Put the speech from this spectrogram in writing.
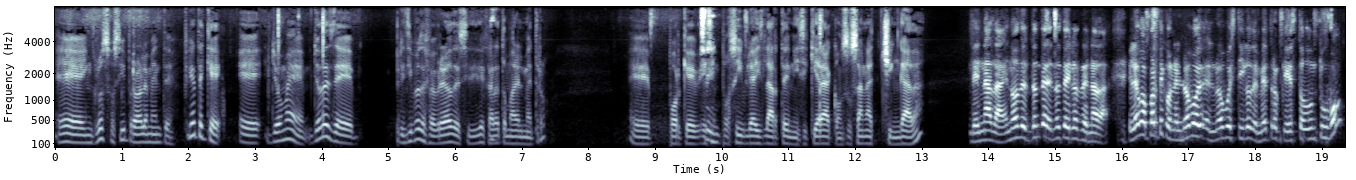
Eh, incluso sí, probablemente. Fíjate que eh, yo me, yo desde principios de febrero decidí dejar de tomar el metro. eh, porque es imposible aislarte ni siquiera con Susana chingada. De nada, no, de, no te, no te aíslas de nada. Y luego aparte con el nuevo, el nuevo estilo de metro que es todo un tubo,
